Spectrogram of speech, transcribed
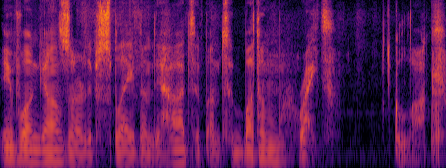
info and guns are displayed on the on the bottom right. Good luck.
